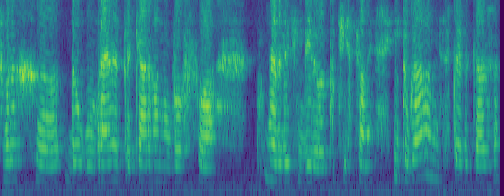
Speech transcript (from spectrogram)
свръх дълго време прекарвано в на различни видове почистване. И тогава ми се ще да кажа,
